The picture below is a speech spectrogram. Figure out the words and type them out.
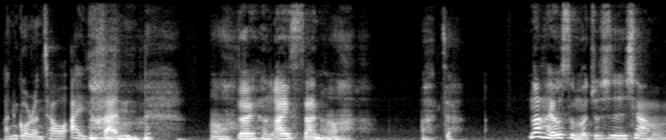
韩国人超爱 三，嗯，对，很爱三啊，这。那还有什么？就是像，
